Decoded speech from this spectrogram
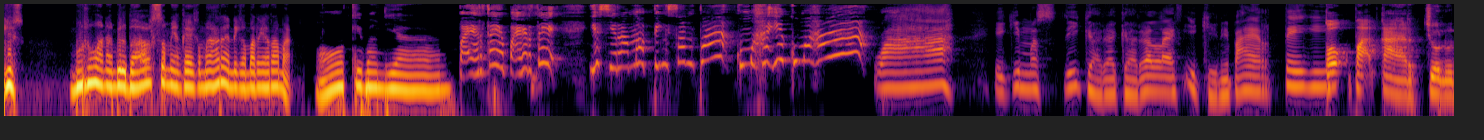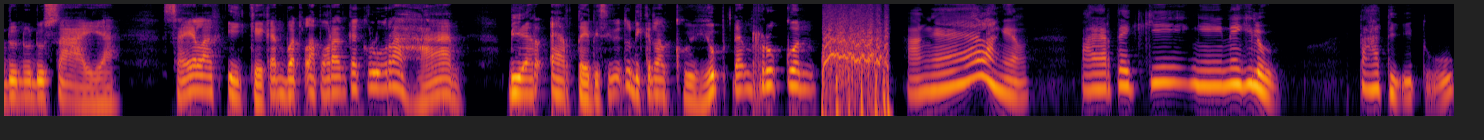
Gis, buruan ambil balsam yang kayak kemarin di kamarnya Rama. Oke bang Dian. Pak RT, Pak RT, ya si Rama pingsan pak, kumaha ya kumaha. Wah, iki mesti gara-gara live IG nih Pak RT iki. Kok Pak Karjo nuduh-nuduh saya? Saya live IG kan buat laporan ke kelurahan. Biar RT di sini tuh dikenal guyup dan rukun. Angel, angel. Pak RT ki ngene iki lho. Tadi itu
